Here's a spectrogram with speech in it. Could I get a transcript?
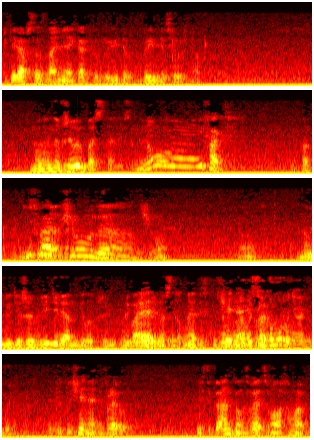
потеряв сознание, как в виде, в виде Всевышнего. Но наверное, в живых бы остались. Да? Ну, не факт. Не факт. Не, не всегда, факт. Да. Почему, да, почему? Но люди же видели ангелов же. Поэтому, но это исключение, ну, На высоком уровне они были. Это исключение, а не правило. Есть такой ангел, называется Малахамавит.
